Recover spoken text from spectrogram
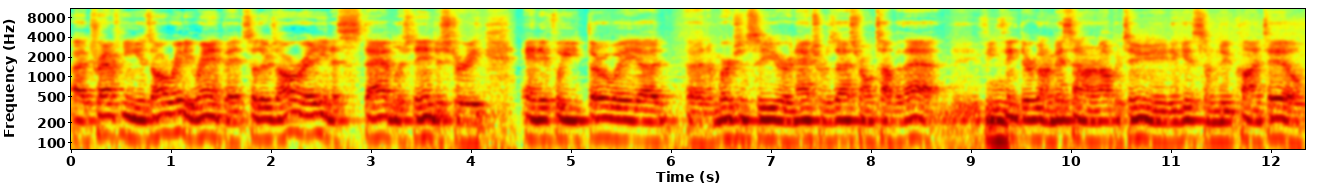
uh, trafficking is already rampant. So there's already an established industry. And if we throw a, uh, an emergency or a natural disaster on top of that, if you think they're going to miss out on an opportunity to get some new clientele,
